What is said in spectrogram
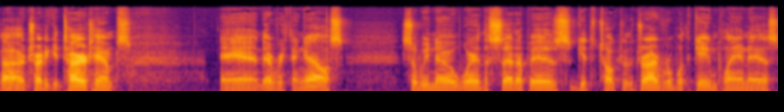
uh, try to get tire temps and everything else so we know where the setup is, get to talk to the driver, what the game plan is,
